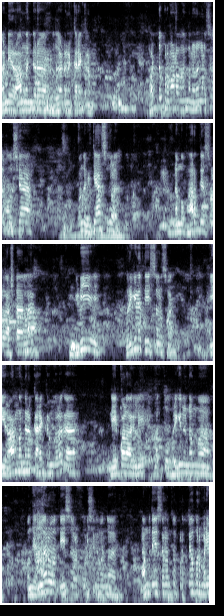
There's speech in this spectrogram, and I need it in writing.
ಮಂಡಿ ರಾಮ ಮಂದಿರ ಉದ್ಘಾಟನಾ ಕಾರ್ಯಕ್ರಮ. ದೊಡ್ಡ ಪ್ರಮಾಣದಿಂದ ನನಗನಿಸಿದ ಬಹುಶಃ ಒಂದು ಇತಿಹಾಸದೊಳಗೆ. ನಮ್ಮ ಭಾರತ ದೇಶದೊಳಗೆ ಅಷ್ಟೇ ಅಲ್ಲ, ಇಡೀ ಹೊರಗಿನ ದೇಶದವರು ಈ ರಾಮ ಮಂದಿರ ಕಾರ್ಯಕ್ರಮದೊಳಗೆ ನೇಪಾಳ ಆಗಲಿ ಮತ್ತು ಹೊರಗಿನ ನಮ್ಮ ಒಂದು ಎಲ್ಲರೂ ದೇಶದವರು ಕೂಡಿಸಿದ ಒಂದು ನಮ್ಮ ದೇಶದಂತೂ ಪ್ರತಿಯೊಬ್ಬರ ಮನೆ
